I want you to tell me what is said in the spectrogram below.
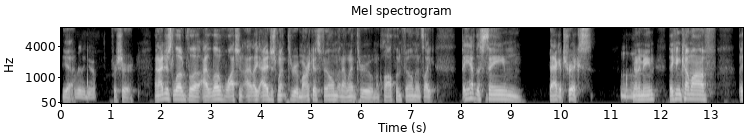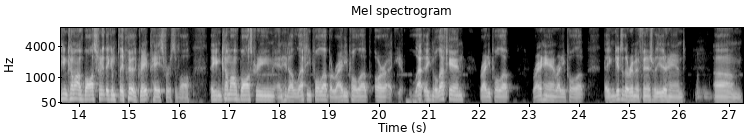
Yeah, I really do for sure. And I just loved the. I love watching. I like. I just went through Marcus film and I went through McLaughlin film, and it's like they have the same bag of tricks. Mm-hmm. You know what I mean? They can come off. They can come off ball screen. They can. They play with great pace. First of all, they can come off ball screen and hit a lefty pull up, a righty pull up, or a, they can go left hand, righty pull up, right hand, righty pull up. They can get to the rim and finish with either hand. Mm-hmm. Um,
